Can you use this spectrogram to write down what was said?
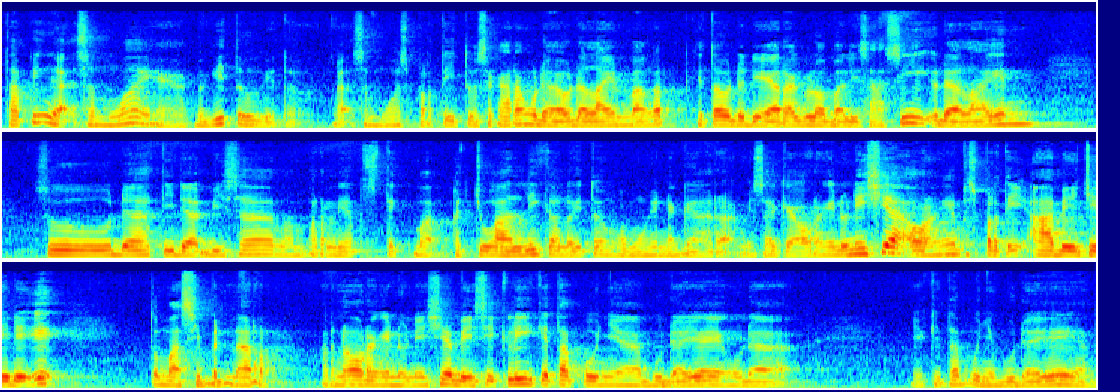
tapi nggak semua ya begitu gitu. Nggak semua seperti itu. Sekarang udah udah lain banget. Kita udah di era globalisasi udah lain. Sudah tidak bisa memperlihat stigma kecuali kalau itu ngomongin negara. Misalnya kayak orang Indonesia orangnya seperti A B C D E itu masih benar. Karena orang Indonesia basically kita punya budaya yang udah ya kita punya budaya yang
